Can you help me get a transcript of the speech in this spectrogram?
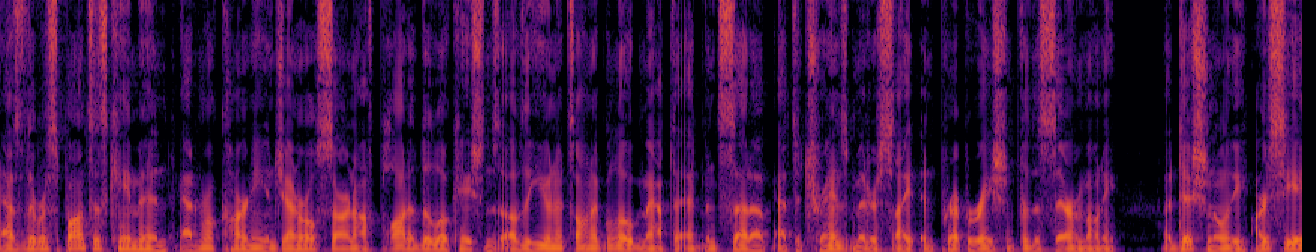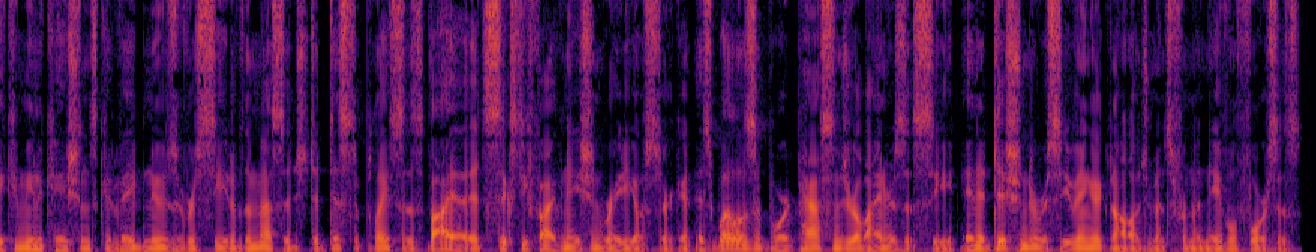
As the responses came in, Admiral Carney and General Sarnoff plotted the locations of the units on a globe map that had been set up at the transmitter site in preparation for the ceremony. Additionally, RCA Communications conveyed news of receipt of the message to distant places via its 65 nation radio circuit, as well as aboard passenger liners at sea, in addition to receiving acknowledgments from the naval forces.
